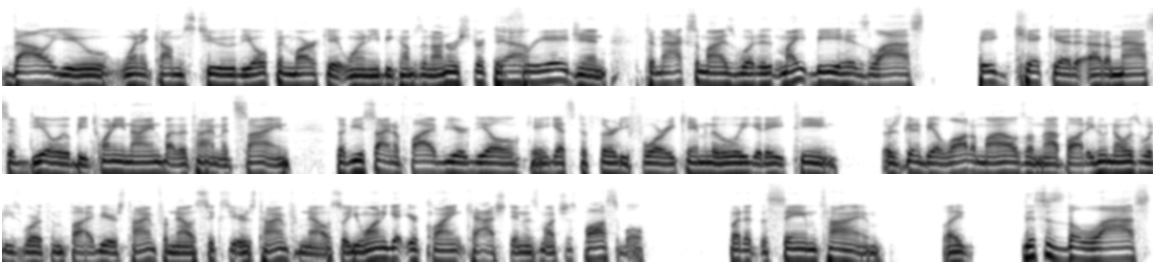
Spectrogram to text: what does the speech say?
value when it comes to the open market when he becomes an unrestricted Yeah. free agent to maximize what it might be his last big kick at, at a massive deal. He'll be 29 by the time it's signed. So if you sign a five year deal, okay, he gets to 34. He came into the league at 18. There's going to be a lot of miles on that body. Who knows what he's worth in five years' time from now, six years' time from now. So you want to get your client cashed in as much as possible. But at the same time, like this is the last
